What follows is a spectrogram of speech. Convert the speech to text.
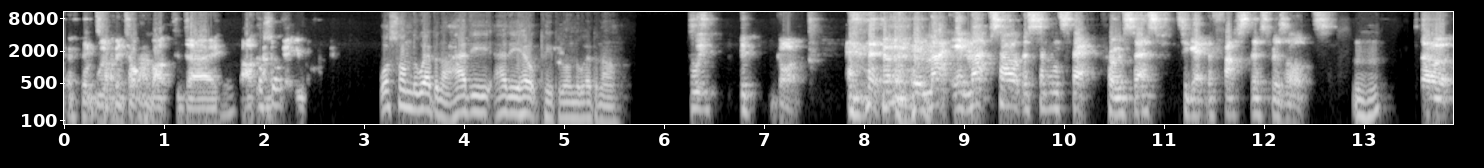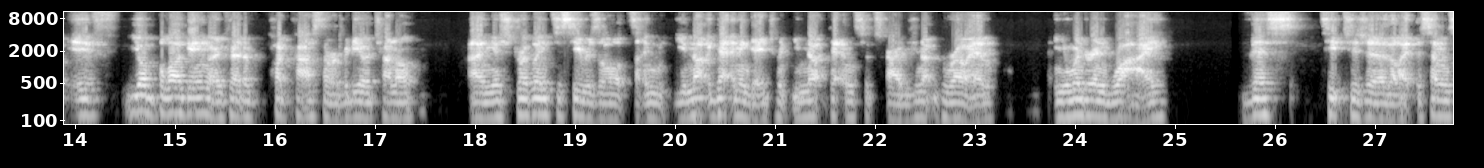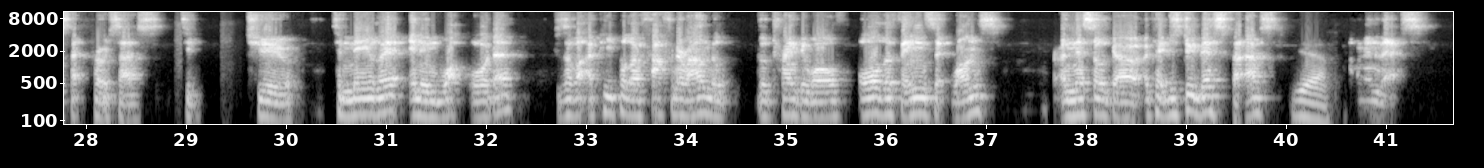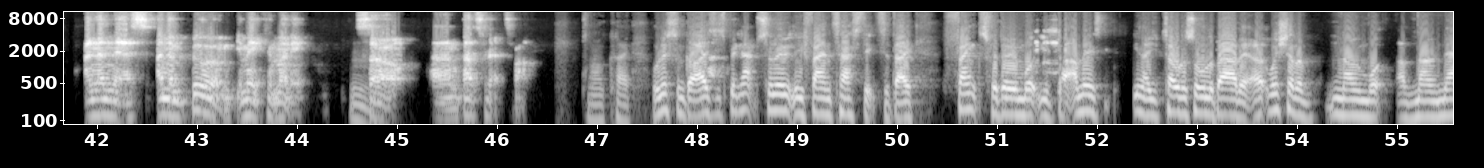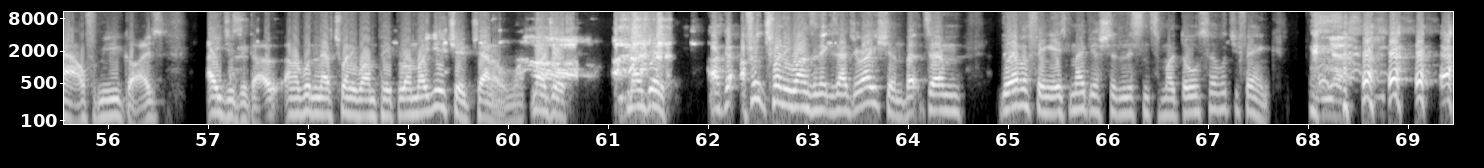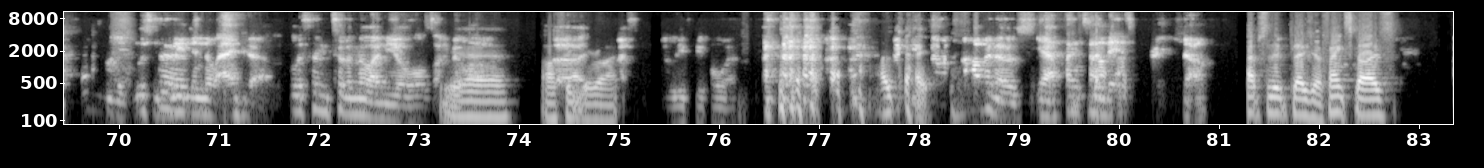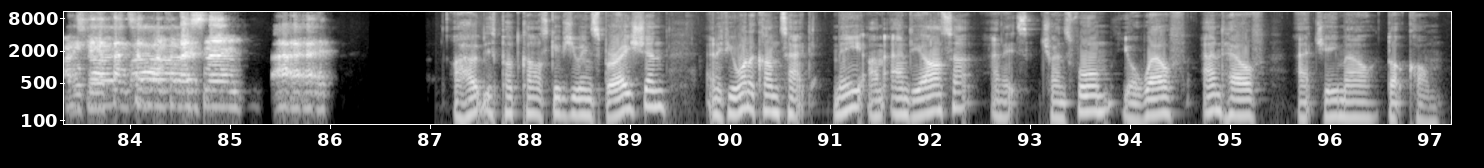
We've been we've been talking about today. I'll kind of get you. What's on the webinar? How do you how do you help people on the webinar? So it, it, go on. it, ma- it maps out the seven step process to get the fastest results. hmm So if you're blogging or if you had a podcast or a video channel and you're struggling to see results and you're not getting engagement, you're not getting subscribers, you're not growing, and you're wondering why, this teaches you like the seven step process to to to nail it and in what order. Because a lot of people are faffing around, they'll, they'll try and do all, all the things at once. And this will go, okay, just do this first Yeah. and then this, and then this, and then boom, you're making money. Mm. So um, that's what it's about. Okay. Well, listen, guys, it's been absolutely fantastic today. Thanks for doing what you've done. I mean, it's, you know, you told us all about it. I wish I'd have known what I've known now from you guys ages ago, and I wouldn't have 21 people on my YouTube channel. Mind you, mind you I, I think 21's an exaggeration, but um, the other thing is maybe I should listen to my daughter. What do you think? Yeah, Listen, leading the way. Yeah. Listen to the millennials and be like, yeah, I think Uh, you're right. to leave people with. Okay. having us. Yeah, thanks, Andy. It's a great show. Absolute pleasure. Thanks, guys. Thank you. Thanks, everyone, for listening. Bye. I hope this podcast gives you inspiration. And if you want to contact me, I'm Andy Arter, and it's transform your wealth and health at gmail.com.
